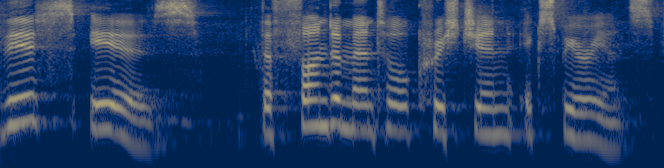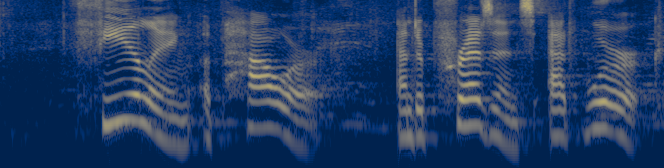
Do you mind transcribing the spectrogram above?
this is the fundamental Christian experience feeling a power and a presence at work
